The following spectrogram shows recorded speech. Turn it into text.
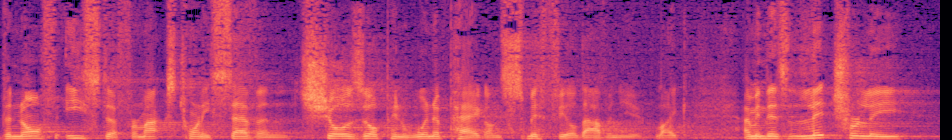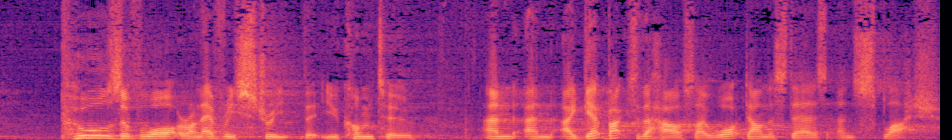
The Northeaster from Acts 27 shows up in Winnipeg on Smithfield Avenue. Like, I mean, there's literally pools of water on every street that you come to. And, and I get back to the house, I walk down the stairs and splash.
